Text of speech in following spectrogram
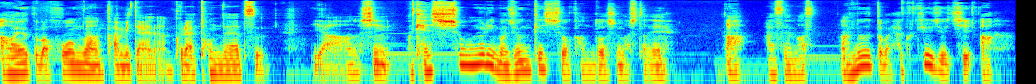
あわよくばホームランかみたいなくらい飛んだやつ。いやー、あのシーン、決勝よりも準決勝感動しましたね。あ、ありがとうございます。あ、ヌートバー191、あ、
